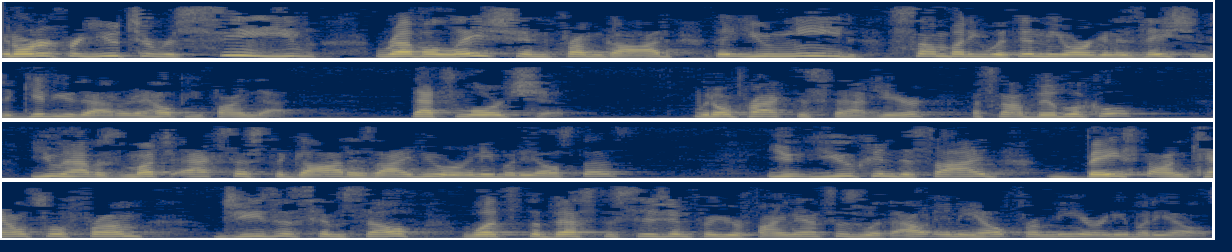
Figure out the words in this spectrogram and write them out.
In order for you to receive revelation from God, that you need somebody within the organization to give you that or to help you find that. That's lordship. We don't practice that here. That's not biblical. You have as much access to God as I do or anybody else does. You, you can decide based on counsel from Jesus himself what's the best decision for your finances without any help from me or anybody else.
